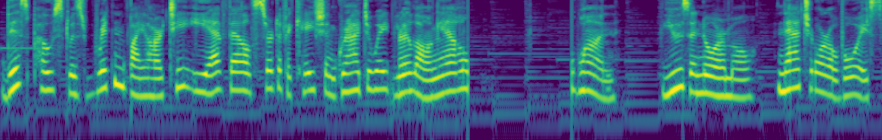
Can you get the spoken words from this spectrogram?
This post was written by our TEFL certification graduate Yilong L. 1. Use a normal, natural voice.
